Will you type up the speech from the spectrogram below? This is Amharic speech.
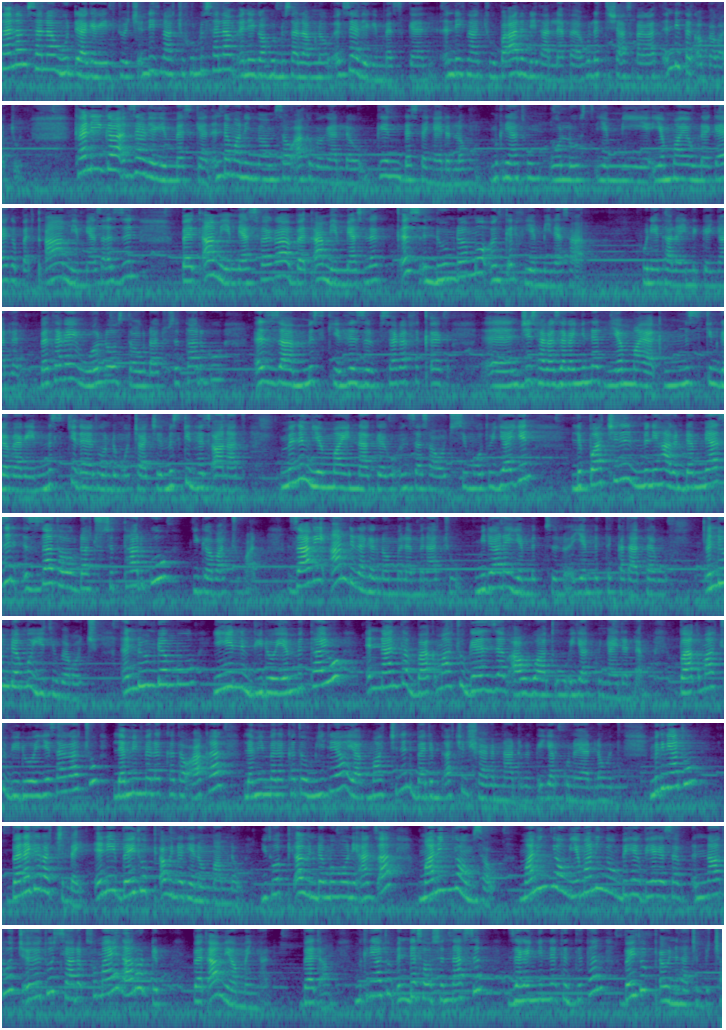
ሰላም ሰላም ውድ የሀገሬ ልጆች እንዴት ናችሁ? ሁሉ ሰላም? እኔ ጋር ሁሉ ሰላም ነው፣ እግዚአብሔር ይመስገን። እንዴት ናችሁ? በዓል እንዴት አለፈ? 2014 እንዴት ተቀበራችሁት? ከኔ ጋር እግዚአብሔር ይመስገን እንደ ማንኛውም ሰው አክብር ያለው ግን ደስተኛ አይደለሁም። ምክንያቱም ወሎ ውስጥ የማየው ነገር በጣም የሚያሳዝን፣ በጣም የሚያስፈራ፣ በጣም የሚያስለቅስ እንዲሁም ደግሞ እንቅልፍ የሚነሳ ሁኔታ ላይ እንገኛለን። በተለይ ወሎ ውስጥ ተወልዳችሁ ስታድጉ እዛ ምስኪን ሕዝብ ሰረ ፍቅር እንጂ ሰረ ዘረኝነት የማያውቅ ምስኪን ገበሬ፣ ምስኪን እህት ወንድሞቻችን፣ ምስኪን ሕፃናት ምንም የማይናገሩ እንስሳዎች ሲሞቱ እያየን ልባችንን ምን ያህል እንደሚያዝን እዛ ተወልዳችሁ ስታድጉ ይገባችኋል። ዛሬ አንድ ነገር ነው የምለምናችሁ ሚዲያ ላይ የምትከታተሉ እንዲሁም ደግሞ ዩቲዩበሮች እንዲሁም ደግሞ ይህንን ቪዲዮ የምታዩ እናንተ በአቅማችሁ ገንዘብ አዋጡ እያልኩኝ አይደለም። በአቅማችሁ ቪዲዮ እየሰራችሁ ለሚመለከተው አካል ለሚመለከተው ሚዲያ የአቅማችንን በድምጣችን share እናድርግ እያልኩ ነው ያለሁት። ምክንያቱም በነገራችን ላይ እኔ በኢትዮጵያዊነቴ ነው የማምነው። ኢትዮጵያዊ እንደመሆኔ አንጻር ማንኛውም ሰው ማንኛውም የማንኛውም ብሔር ብሔረሰብ እናቶች እህቶች ሲያለቅሱ ማየት አልወድም። በጣም ያመኛል። በጣም ምክንያቱም እንደ ሰው ስናስብ ዘረኝነትን ትተን በኢትዮጵያዊነታችን ብቻ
